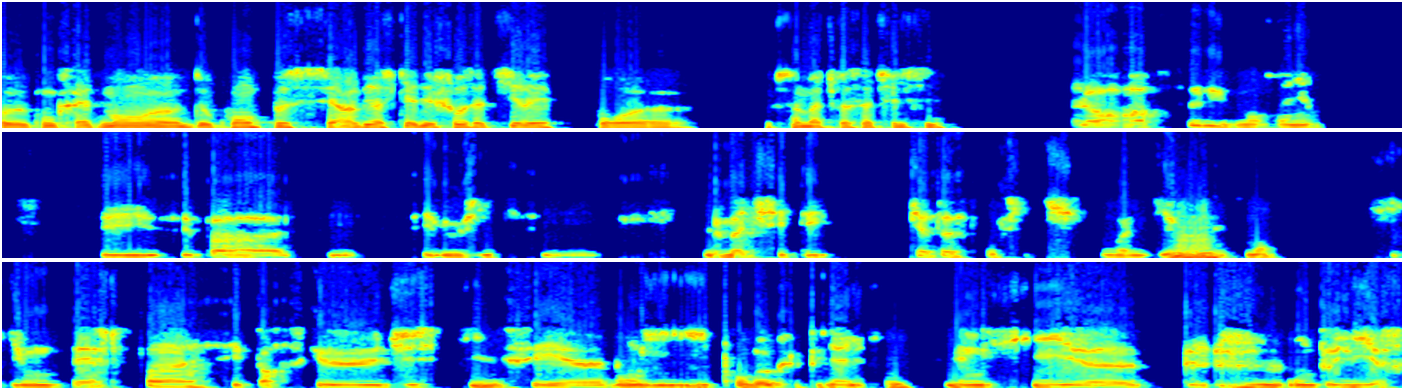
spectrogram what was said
euh, concrètement euh, De quoi on peut se servir? Est-ce qu'il y a des choses à tirer pour euh, ce match face à Chelsea? Alors absolument rien. C'est pas c'est logique. Le match était catastrophique, on va le dire mhm. honnêtement. Si on ne perd pas, c'est parce que Justin fait bon, il, provoque le penalty, même si on peut dire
